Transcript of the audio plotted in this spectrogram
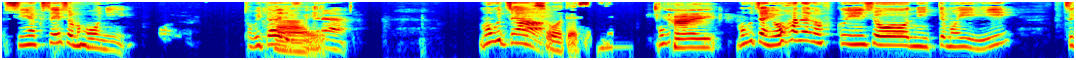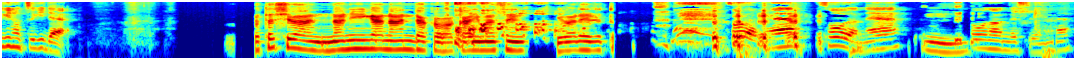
新約聖書の方に飛びたいですね。もぐちゃん、そうですね。はい。もぐちゃん、ヨハネの福音書に行ってもいい？次の次で。私は何が何だかわかりません。言われると。そうだね。そうだね。うん。そうなんですよね。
